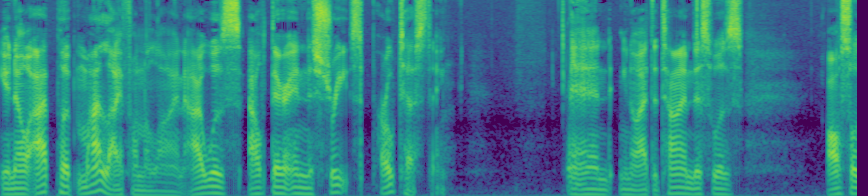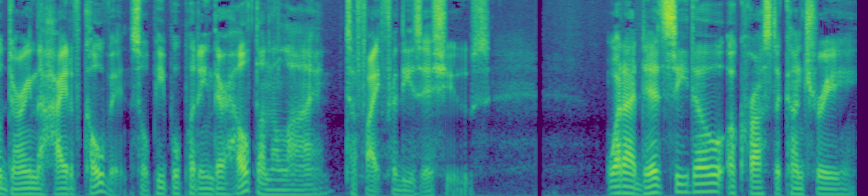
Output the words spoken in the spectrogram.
You know, I put my life on the line. I was out there in the streets protesting. And, you know, at the time, this was also during the height of COVID. So people putting their health on the line to fight for these issues. What I did see, though, across the country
